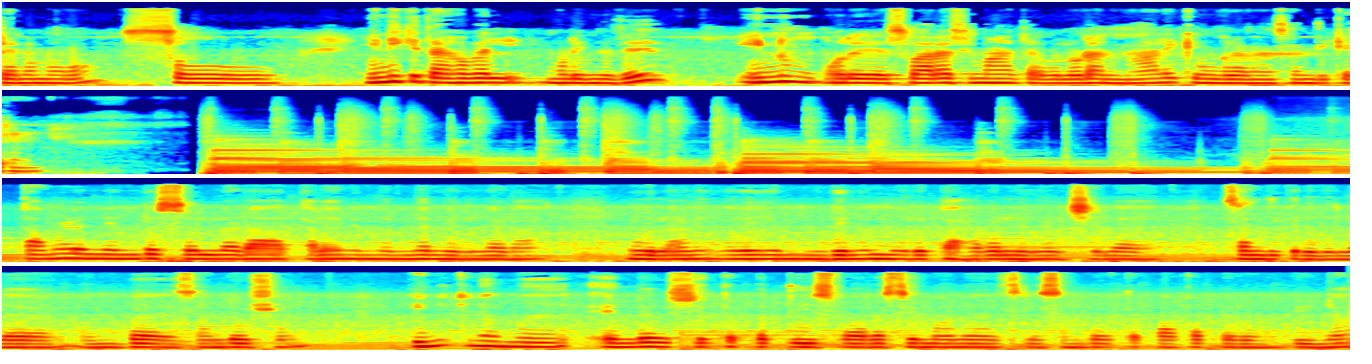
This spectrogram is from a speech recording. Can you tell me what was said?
தென்னை மரம். ஸோ இன்றைக்கி தகவல் முடிந்தது. இன்னும் ஒரு சுவாரஸ்யமான தகவலோட நாளைக்கு உங்களை நான் சந்திக்கிறேன். தமிழன் என்று சொல்லடா தலை நிமிர்ந்து நில்லடா உங்கள் அனைவரையும் தினம் ஒரு தகவல் நிகழ்ச்சியில் சந்திக்கிறதுல ரொம்ப சந்தோஷம். இன்றைக்கி நம்ம எந்த விஷயத்தை பற்றி சுவாரஸ்யமான சில சம்பவத்தை பார்க்க போகிறோம் அப்படின்னா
